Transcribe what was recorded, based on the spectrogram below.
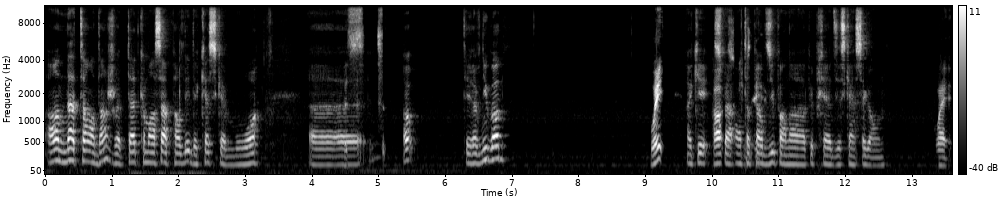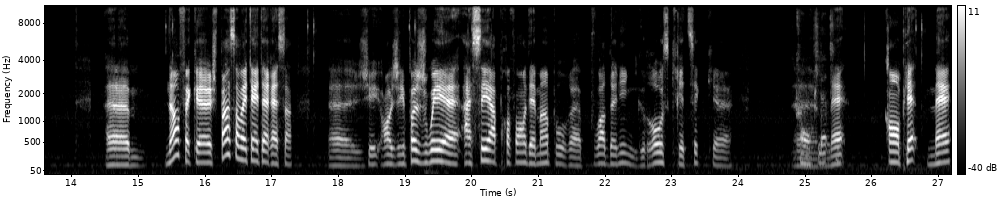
en attendant, je vais peut-être commencer à parler de qu'est-ce que moi. Euh, oh, t'es revenu, Bob? Oui. Ok, ah, super. On t'a perdu pendant à peu près 10-15 secondes. Ouais. non, fait que je pense que ça va être intéressant. Euh, j'ai pas joué euh, assez profondément pour euh, pouvoir donner une grosse critique complète. mais, complète, mais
